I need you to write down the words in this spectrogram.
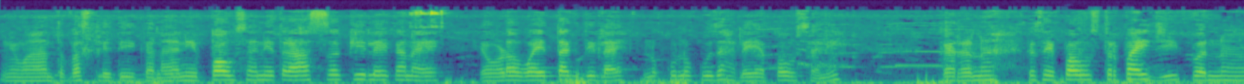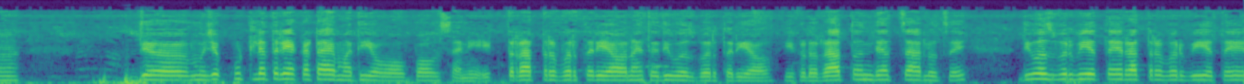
निवांत बसले ते का नाही आणि पावसाने तर असं केलंय का नाही एवढा वैताग दिलाय. नको नको झालंय या पावसाने. कारण कसं आहे पाऊस तर पाहिजे पण म्हणजे कुठल्या तरी एका टायमात यावं पावसाने. एक तर रात्रभर तरी यावं नाही तर दिवसभर तरी यावं. इकडं रातोंद्यात चालूच आहे. दिवसभर बी येत आहे रात्रभर बी येत आहे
